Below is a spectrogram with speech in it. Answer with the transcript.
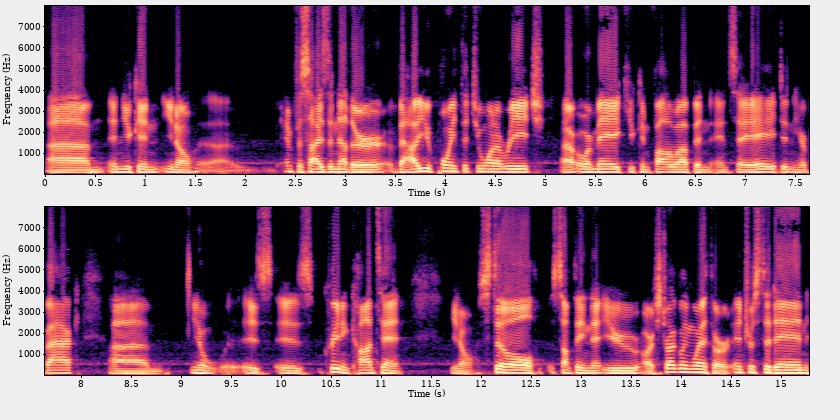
um, and you can, you know, uh, emphasize another value point that you want to reach uh, or make. You can follow up and, and say, hey, didn't hear back. Um, you know, is is creating content you know still something that you are struggling with or interested in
